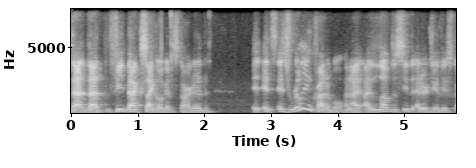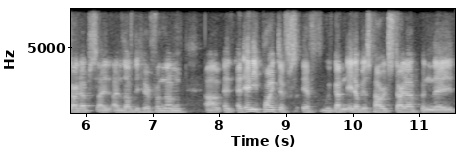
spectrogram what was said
that that feedback cycle gets started. It, it's it's really incredible. And I, I love to see the energy of these startups. I, I love to hear from them. Um, at, at any point if if we've got an aws powered startup and they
